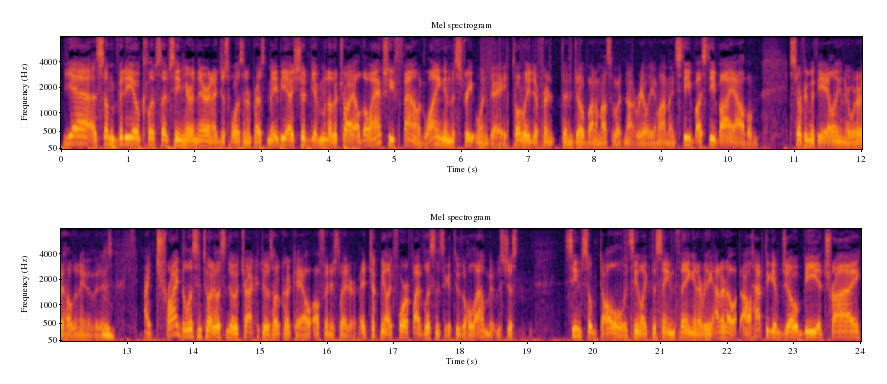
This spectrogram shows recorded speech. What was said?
Yeah, some video clips I've seen here and there, and I just wasn't impressed. Maybe I should give him another try. Although I actually found lying in the street one day, totally different than Joe Bonamassa, but not really in my mind. Steve uh, Steve Vai album, "Surfing with the Alien" or whatever the hell the name of it is. I tried to listen to it. I listened to a track or two. I was like, okay, I'll, I'll finish later. It took me like four or five listens to get through the whole album. It was just seemed so dull. It seemed like the same thing and everything. I don't know. I'll have to give Joe B a try.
